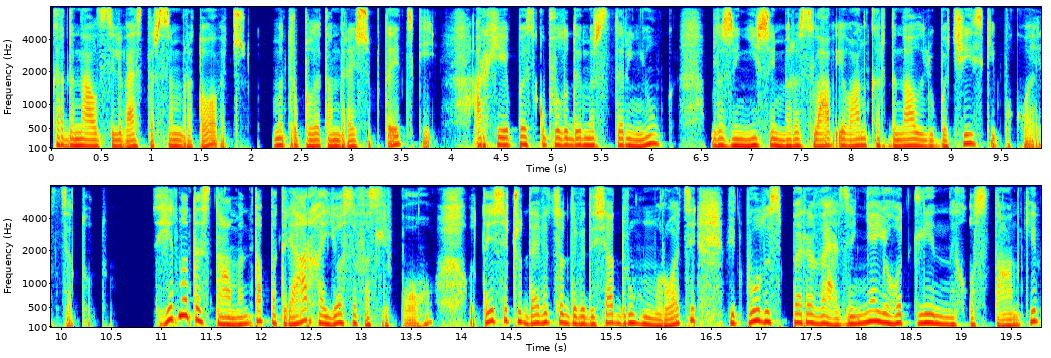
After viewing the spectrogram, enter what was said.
Кардинал Сільвестр Сембратович, митрополит Андрей Шептицький, архієпископ Володимир Стернюк, блаженніший Мирослав Іван Кардинал Любачівський покояться тут. Згідно тестамента патріарха Йосифа Сліпого, у 1992 році відбулось перевезення його тлінних останків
